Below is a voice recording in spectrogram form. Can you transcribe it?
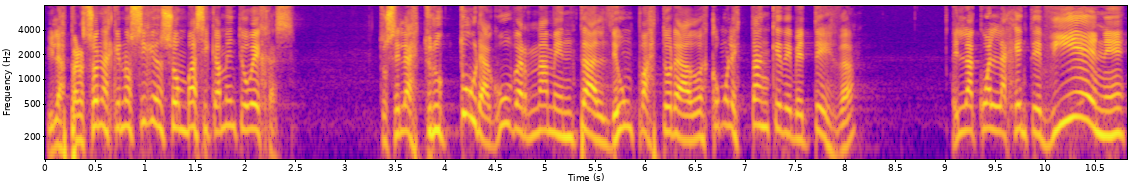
Y las personas que nos siguen son básicamente ovejas. Entonces la estructura gubernamental de un pastorado es como el estanque de Bethesda, en la cual la gente viene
